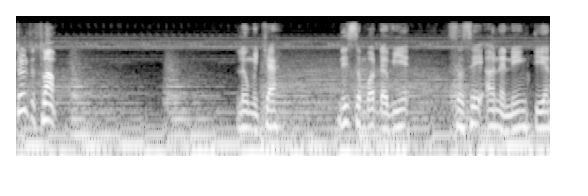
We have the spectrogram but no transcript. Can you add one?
ត្រូវតែស្លាប់លោកម្ចាស់នេះសម្បត្តិដែលវាសរសេរឲ្យអ្នកនាងទៀន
